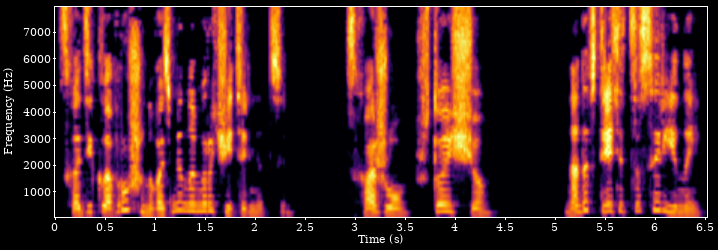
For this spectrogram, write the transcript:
Сходи к Лаврушину, возьми номер учительницы. Схожу. Что еще? Надо встретиться с Ириной.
